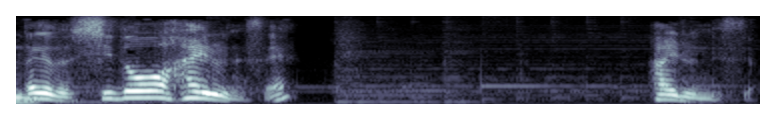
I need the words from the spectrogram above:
んだ。けど指導入るんですね。入るんですよ。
